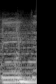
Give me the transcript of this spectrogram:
ti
